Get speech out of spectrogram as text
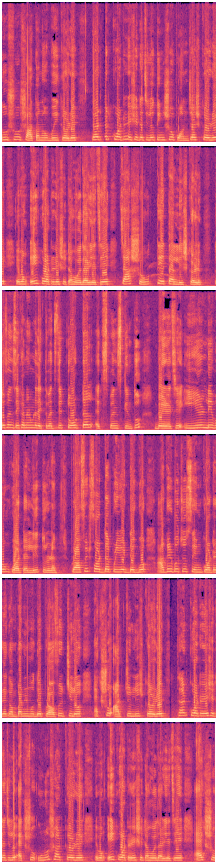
দুশো সাতানব্বই করে থার্ড কোয়ার্টারে সেটা ছিল তিনশো পঞ্চাশ করে এবং এই কোয়ার্টারে সেটা হয়ে দাঁড়িয়েছে চারশো তেতাল্লিশ করে তো ফ্রেন্ডস এখানে আমরা দেখতে পাচ্ছি যে টোটাল এক্সপেন্স কিন্তু বেড়েছে ইয়ারলি এবং কোয়ার্টারলির তুলনায়। প্রফিট ফর দ্য পিরিয়ড দেখব। আগের বছর সেম কোয়ার্টারে কোম্পানির মধ্যে প্রফিট ছিল একশো আটচল্লিশ করে থার্ড কোয়ার্টারে সেটা ছিল একশো উনষাট করে এবং এই কোয়ার্টারে সেটা হয়ে দাঁড়িয়েছে একশো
